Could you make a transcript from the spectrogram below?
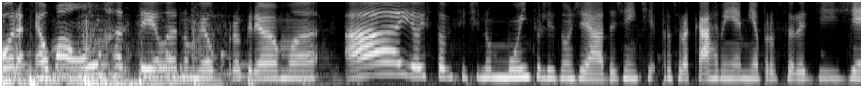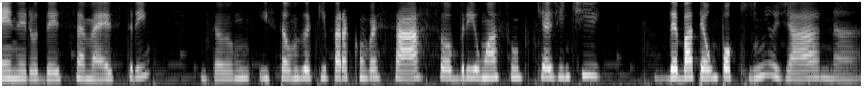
Professora, é uma honra tê-la no meu programa. Ai, eu estou me sentindo muito lisonjeada, gente. A professora Carmen é minha professora de gênero desse semestre. Então, estamos aqui para conversar sobre um assunto que a gente debateu um pouquinho já na,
